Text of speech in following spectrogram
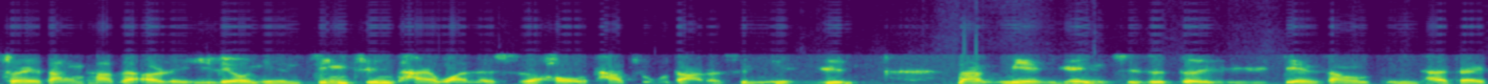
所以当他在二零一六年进军台湾的时候，他主打的是免运。那免运其实对于电商平台在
